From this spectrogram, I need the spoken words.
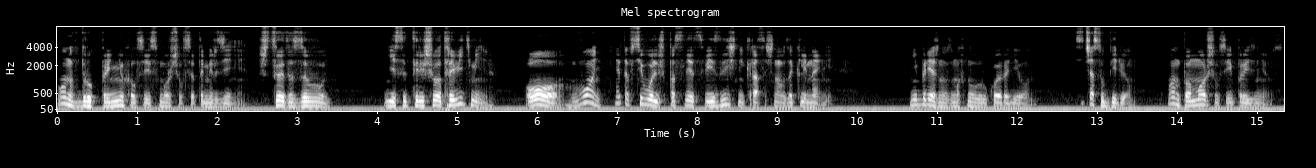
Он вдруг принюхался и сморщился от омерзения. «Что это за вонь? Если ты решил отравить меня?» «О, вонь! Это всего лишь последствия излишне красочного заклинания!» Небрежно взмахнул рукой Родион. «Сейчас уберем!» Он поморщился и произнес.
